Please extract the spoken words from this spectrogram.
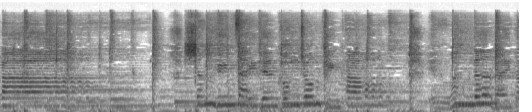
抱，像云在天空中停靠。夜晚的来到，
